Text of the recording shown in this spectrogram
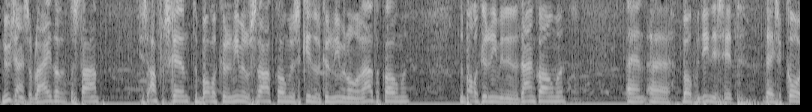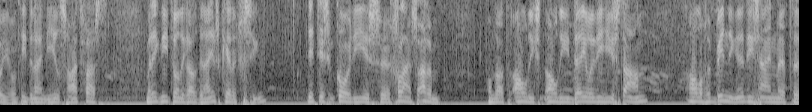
Nu zijn ze blij dat het er staat. Het is afgeschermd. De ballen kunnen niet meer op straat komen. Dus de kinderen kunnen niet meer onder de auto komen. De ballen kunnen niet meer in de tuin komen. En uh, bovendien is dit deze kooi. Want iedereen die hield zijn hart vast. Maar ik niet, want ik had het in Heemskerk gezien. Dit is een kooi die is uh, geluidsarm. Omdat al die, al die delen die hier staan alle verbindingen die zijn met, uh,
